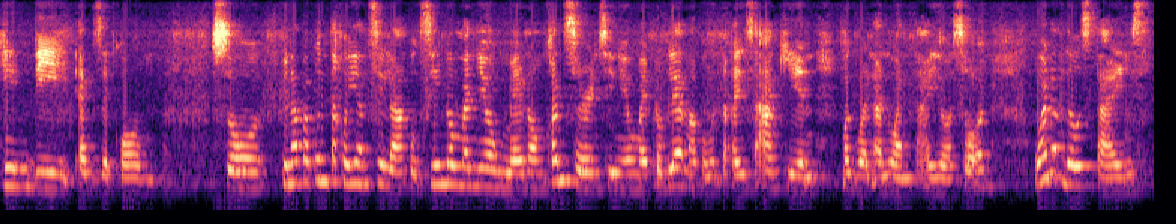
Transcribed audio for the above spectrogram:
hindi execom. So, pinapapunta ko yan sila kung sino man yung merong concern, sino yung may problema, pumunta kayo sa akin, mag one-on-one tayo. So, one of those times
